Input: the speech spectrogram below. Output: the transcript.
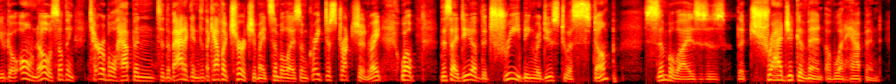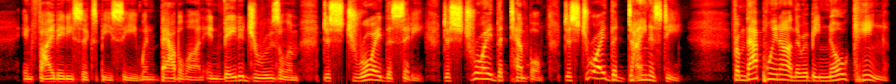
You'd go, oh no, something terrible happened to the Vatican, to the Catholic Church. It might symbolize some great destruction, right? Well, this idea of the tree being reduced to a stump symbolizes the tragic event of what happened in 586 BC when Babylon invaded Jerusalem, destroyed the city, destroyed the temple, destroyed the dynasty. From that point on, there would be no king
